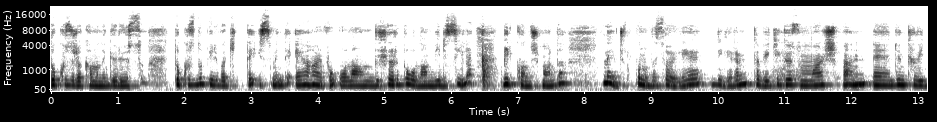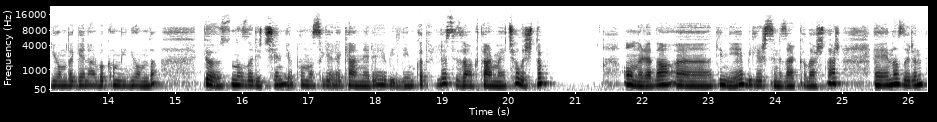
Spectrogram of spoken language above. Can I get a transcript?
9 rakamını görüyorsun. 9'lu bir vakitte isminde E harfi olan dışarıda olan birisiyle bir konuşmada mevcut. Bunu da söyleyebilirim. Tabii ki gözüm var. Ben e, dünkü videomda genel bakım videomda göz nazar için yapılması gerekenleri bildiğim kadarıyla size aktarmaya çalıştım. Onlara da e, dinleyebilirsiniz arkadaşlar. E, nazarın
